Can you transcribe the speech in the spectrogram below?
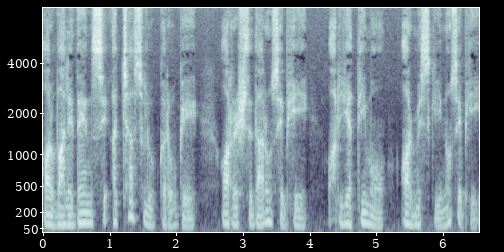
اور والدین سے اچھا سلوک کرو گے اور رشتہ داروں سے بھی اور یتیموں اور مسکینوں سے بھی۔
